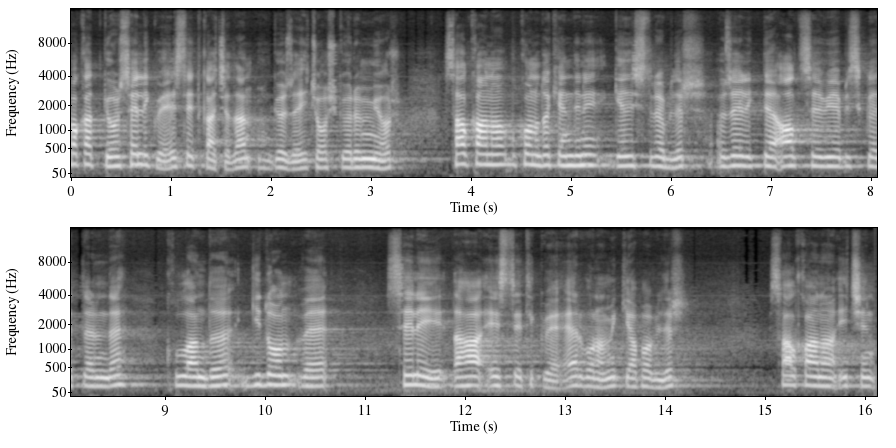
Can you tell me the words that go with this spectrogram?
Fakat görsellik ve estetik açıdan göze hiç hoş görünmüyor. Salkano bu konuda kendini geliştirebilir. Özellikle alt seviye bisikletlerinde kullandığı gidon ve seleyi daha estetik ve ergonomik yapabilir. Salkano için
